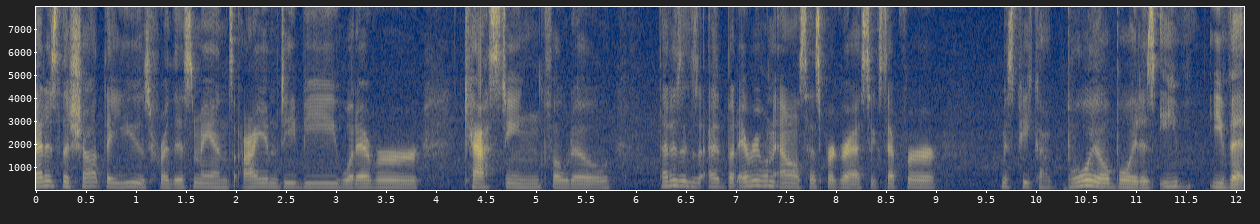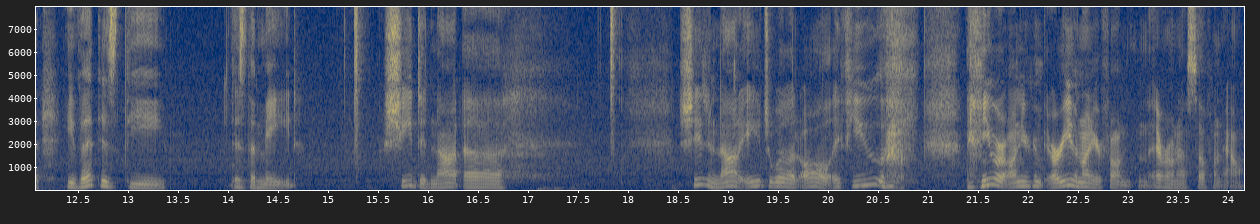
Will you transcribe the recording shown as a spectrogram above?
That is the shot they use for this man's IMDb whatever casting photo. That is exa- but everyone else has progressed except for Miss Peacock. Boy oh boy does Eve Yvette. Yvette is the is the maid. She did not uh she did not age well at all. If you if you are on your or even on your phone, everyone has cell phone now.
